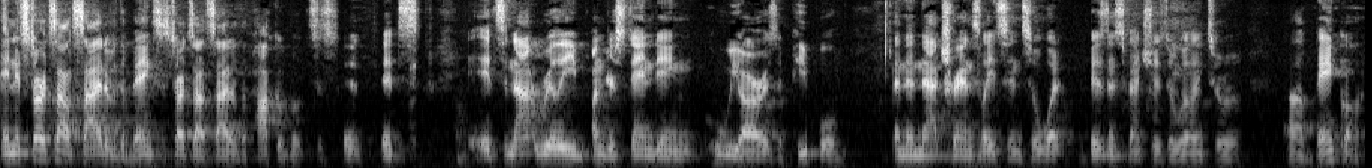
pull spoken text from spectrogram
and it starts outside of the banks. It starts outside of the pocketbooks. It's it, it's it's not really understanding who we are as a people and then that translates into what business ventures they're willing to uh, bank on.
